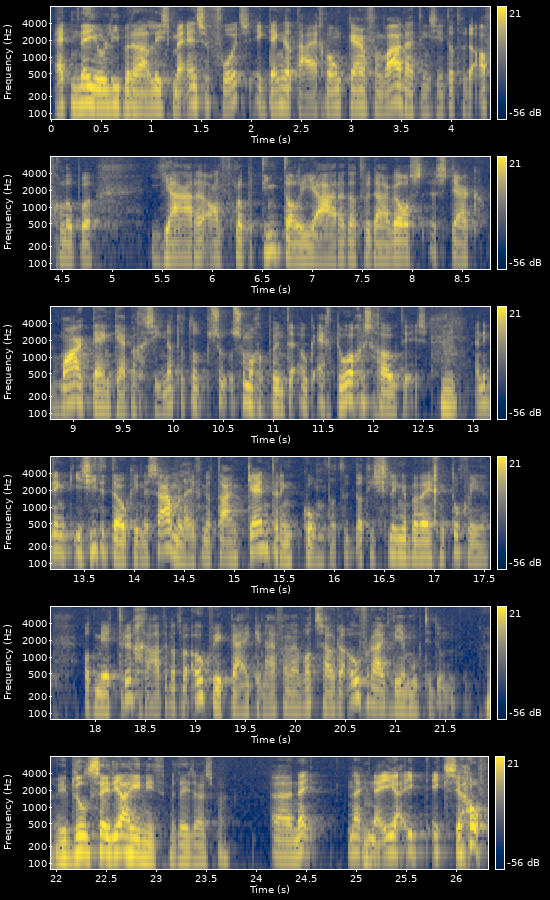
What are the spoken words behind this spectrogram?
het neoliberalisme enzovoorts. Ik denk dat daar een kern van waarheid in zit. Dat we de afgelopen jaren, afgelopen tientallen jaren, dat we daar wel een sterk marktdenken hebben gezien. Dat het op sommige punten ook echt doorgeschoten is. Hm. En ik denk, je ziet het ook in de samenleving, dat daar een kentering komt. Dat, dat die slingerbeweging toch weer wat meer teruggaat. En dat we ook weer kijken naar van, nou, wat zou de overheid weer moeten doen. Je bedoelt het CDA hier niet met deze uitspraak? Uh, nee, Nee, hm. nee ja, ik, ik zelf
